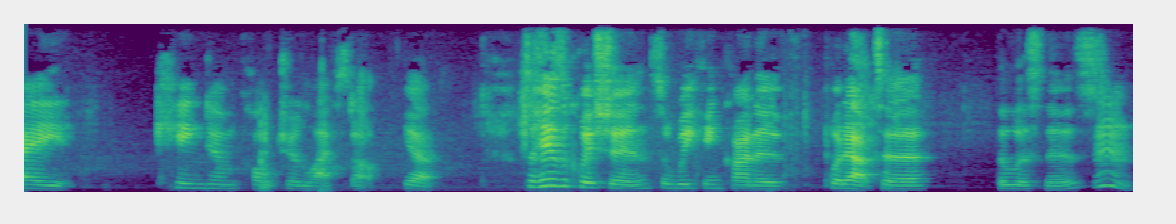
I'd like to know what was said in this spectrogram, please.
a kingdom culture lifestyle. Yeah. So here's a question so we can kind of put out to the listeners. Mm.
